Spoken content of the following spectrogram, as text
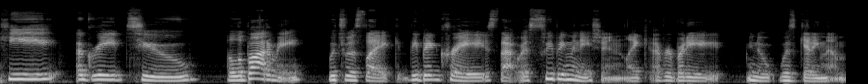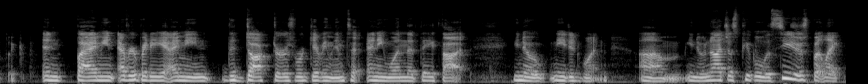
he agreed to a lobotomy, which was like the big craze that was sweeping the nation. Like everybody, you know, was getting them. Like, and by I mean everybody, I mean the doctors were giving them to anyone that they thought, you know, needed one. Um, you know, not just people with seizures, but like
